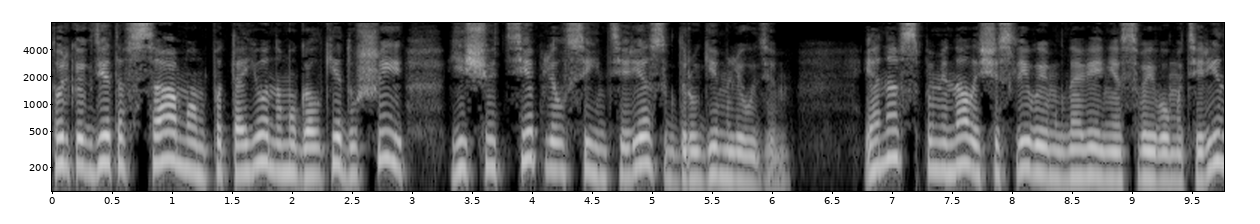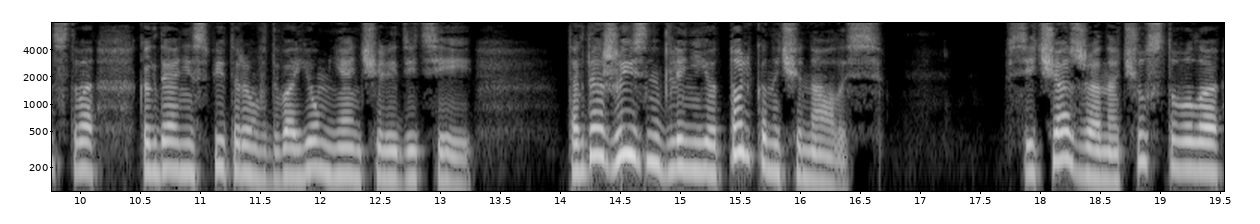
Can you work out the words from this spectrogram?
Только где-то в самом потаенном уголке души еще теплился интерес к другим людям — и она вспоминала счастливые мгновения своего материнства, когда они с Питером вдвоем нянчили детей. Тогда жизнь для нее только начиналась. Сейчас же она чувствовала,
